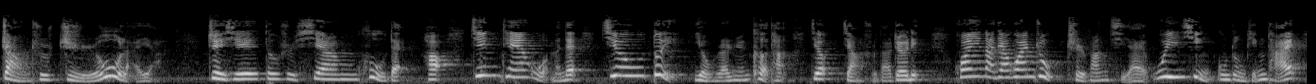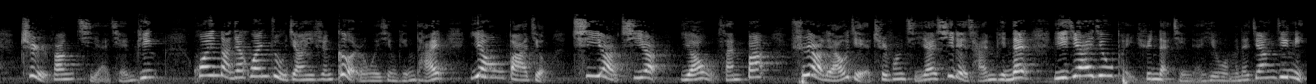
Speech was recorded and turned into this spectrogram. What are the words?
长出植物来呀。这些都是相互的。好，今天我们的灸对有缘人课堂就讲述到这里，欢迎大家关注赤方企爱微信公众平台“赤方企爱全拼”，欢迎大家关注江医生个人微信平台幺八九七二七二幺五三八。需要了解赤方企业系列产品的以及艾灸培训的，请联系我们的江经理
